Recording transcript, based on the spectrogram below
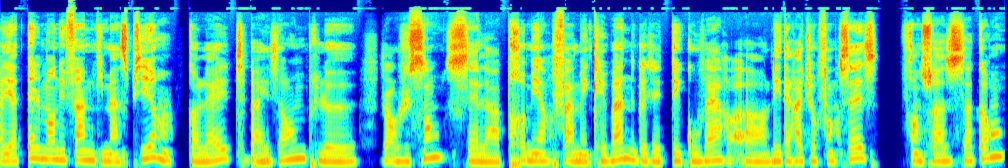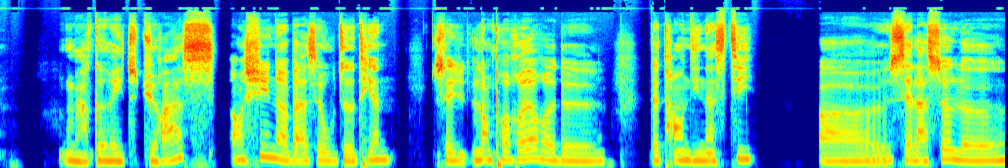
il y a tellement de femmes qui m'inspirent. Colette, par exemple, Georges Sand, c'est la première femme écrivaine que j'ai découvert en littérature française. Françoise Sagan, Marguerite Duras. En Chine, bah, c'est Wu Zetian. C'est l'empereur de, de Tang Dynastie. Euh, c'est la seule euh,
